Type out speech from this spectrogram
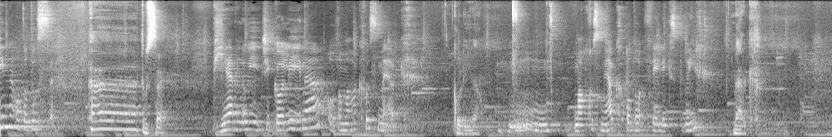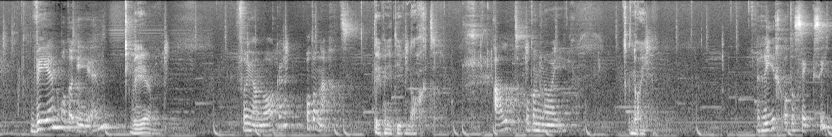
Drinnen oder draußen? Äh, draussen. Pierluigi Collina oder Markus Merck? Colina. Markus Merck oder Felix Brich? Merk. WM oder EM? WM. Früh am Morgen oder nachts? Definitiv Nacht. Alt oder neu? Neu. Reich oder sexy?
